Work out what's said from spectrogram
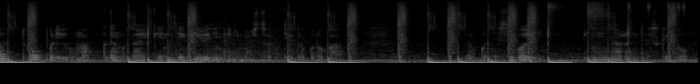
iPad アプリを Mac でも体験できるようになりましたっていうところがなんかねすごい気になるんですけど。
